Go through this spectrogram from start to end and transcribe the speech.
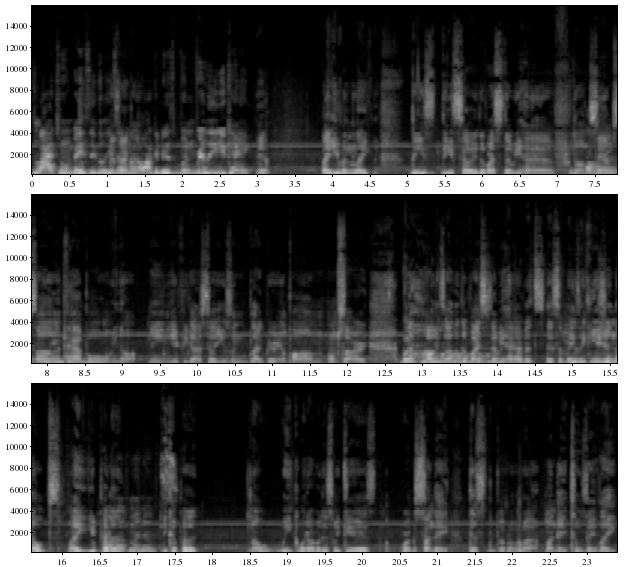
lie to them basically. Tell them Exactly. like, oh, I could do this, when really you can't. Yeah. Like even like these these cellular devices that we have, you know, Are Samsung, amazing. Apple, you know, I mean, if you guys still using BlackBerry and Palm, I'm sorry, but all these other devices that we have, it's it's amazing. You can use your notes. Like you put I a, love my notes. You could put, you know, week whatever this week is, work Sunday, this blah, blah, blah, Monday, Tuesday. Like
